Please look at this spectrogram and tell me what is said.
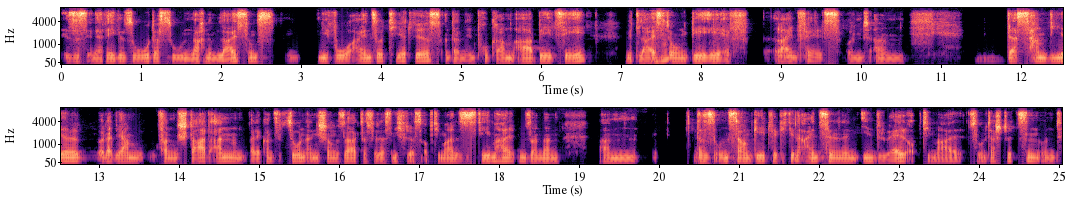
ist es in der Regel so, dass du nach einem Leistungsniveau einsortiert wirst und dann in Programm A, B, C mit Leistung mhm. DEF reinfällst. Und ähm, das haben wir, oder wir haben von Start an und bei der Konzeption eigentlich schon gesagt, dass wir das nicht für das optimale System halten, sondern ähm, dass es uns darum geht, wirklich den Einzelnen individuell optimal zu unterstützen. Und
